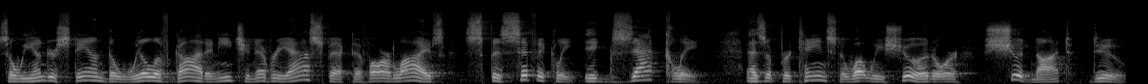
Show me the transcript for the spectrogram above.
So we understand the will of God in each and every aspect of our lives, specifically, exactly, as it pertains to what we should or should not do.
